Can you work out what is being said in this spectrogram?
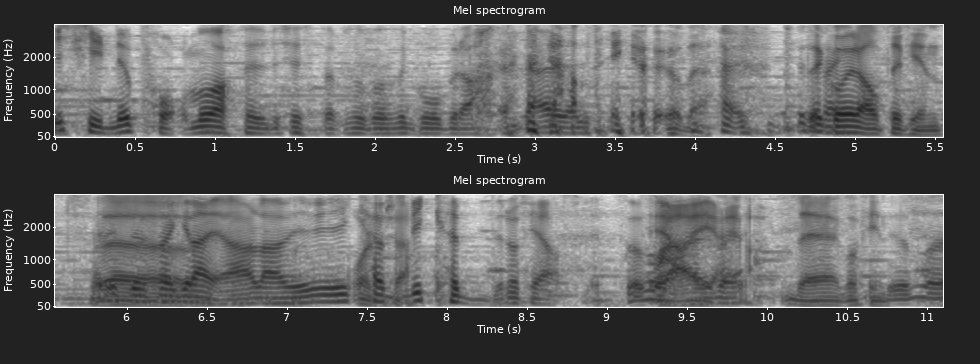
vi finner jo på noe da, til de siste episodene, så det går bra. Det Ja, det gjør jo det. det går alltid fint. det er litt det som er greia her, da. Vi, vi, kødder, vi kødder og fjaser litt. Så, så, Ja, ja, det. ja. Det går fint. Så,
